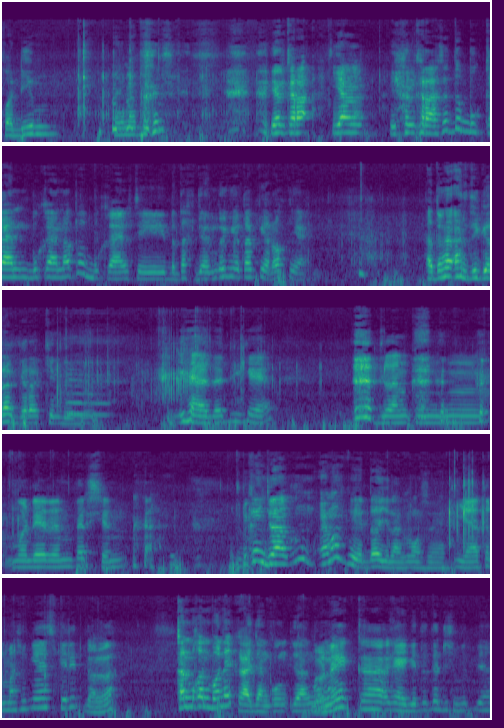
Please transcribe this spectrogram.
Kok diem? Tarik napas. yang kera yang yang kerasa tuh bukan bukan apa bukan si detak jantungnya tapi roknya. Atau kan harus digerak-gerakin dulu. Iya, tadi kayak jelangkung modern version. Tapi kan jelangkung emang Spirit Doll jelangkung maksudnya. Iya, termasuknya spirit doll lah. Kan bukan boneka jelangkung jelangkung. Boneka kayak gitu tuh disebutnya.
